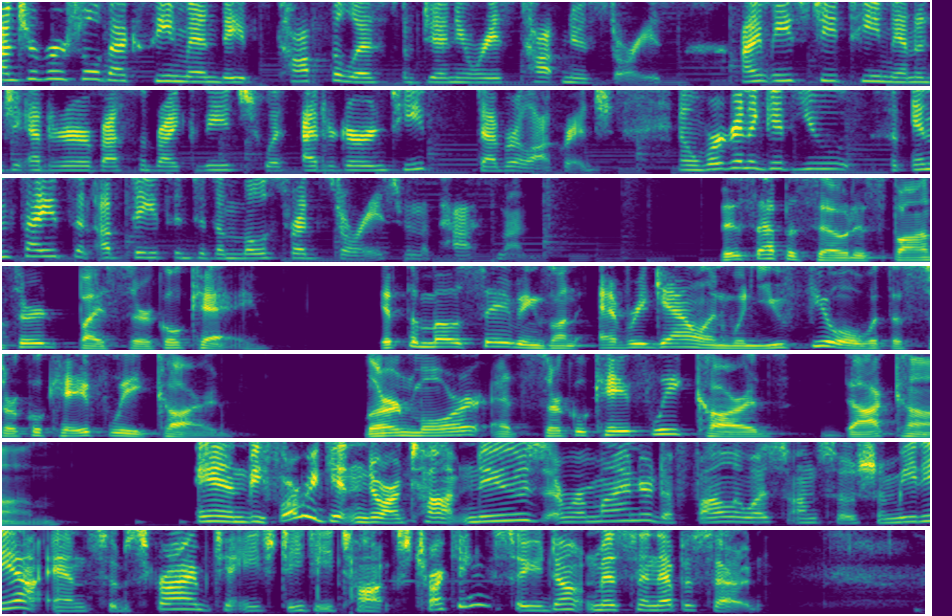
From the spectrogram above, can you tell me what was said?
Controversial vaccine mandates top the list of January's top news stories. I'm HDT Managing Editor Vesna Brajkovic with Editor in Chief Deborah Lockridge, and we're going to give you some insights and updates into the most read stories from the past month. This episode is sponsored by Circle K. Get the most savings on every gallon when you fuel with the Circle K Fleet Card. Learn more at circlekfleetcards.com. And before we get into our top news, a reminder to follow us on social media and subscribe to HDT Talks Trucking so you don't miss an episode.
